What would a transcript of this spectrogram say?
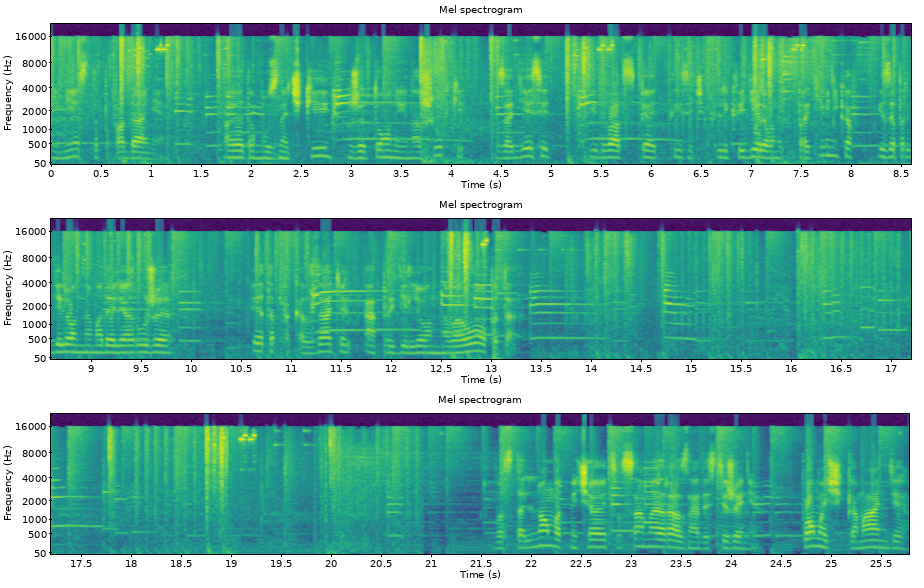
и место попадания. Поэтому значки, жетоны и нашивки за 10 и 25 тысяч ликвидированных противников из определенной модели оружия – это показатель определенного опыта. В остальном отмечаются самые разные достижения. Помощь команде,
